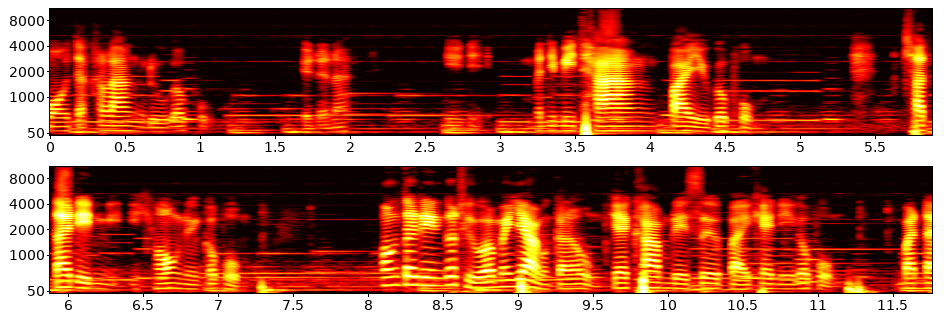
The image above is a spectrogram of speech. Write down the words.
มองจากข้างล่างดูก็ผมเดี๋ยวนะนี่นี่มันจะมีทางไปอยู่ก็ผม ชั้นใต้ดินอีกห้องหนึ่งก็ผม ห้องใต้ดินก็ถือว่าไม่ยากเหมือนกันนะผมแค่ข้ามเลเซอร์ไปแค่นี้ก็ผม บันได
